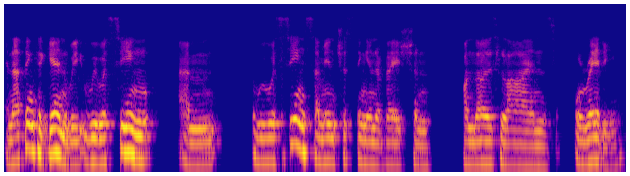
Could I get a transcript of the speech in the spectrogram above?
and I think again we we were seeing um, we were seeing some interesting innovation on those lines already,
